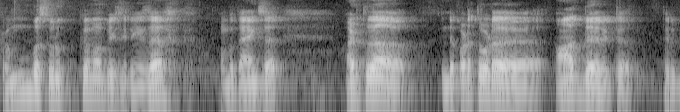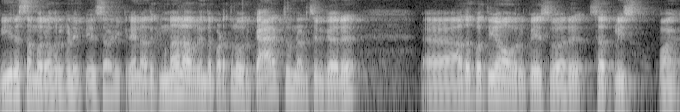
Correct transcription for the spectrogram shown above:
ரொம்ப சுருக்கமாக பேசிட்டீங்க சார். ரொம்ப தேங்க்ஸ் சார். அடுத்ததாக இந்த படத்தோட ஆர்ட் டைரக்டர் திரு வீரசமர் அவர்களை பேச அழைக்கிறேன். அதுக்கு முன்னால் அவர் இந்த படத்தில் ஒரு கேரக்டர் நடிச்சிருக்காரு. அதை பற்றியும் அவர் பேசுவார். சார் ப்ளீஸ் வாங்க.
